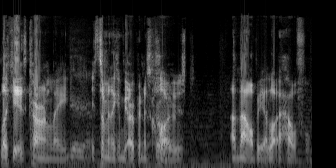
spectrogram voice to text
like it is currently. Yeah, yeah. It's something that can be open and Cool. closed, and that will be a lot helpful.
